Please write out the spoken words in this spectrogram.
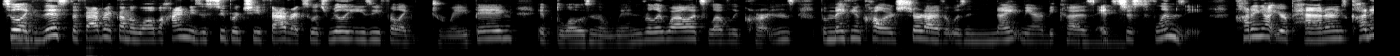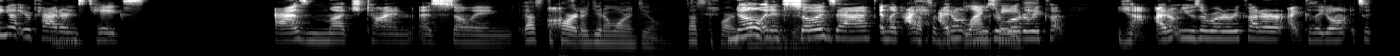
So like mm. this the fabric on the wall behind me is a super cheap fabric so it's really easy for like draping. It blows in the wind really well. It's lovely curtains. But making a collared shirt out of it was a nightmare because it's mm. just flimsy. Cutting out your patterns cutting out your patterns mm-hmm. takes as much time as sewing That's the part I didn't want to do. That's the part. No, and it's so exact, and like I, like I don't use a rotary cut. Yeah, I don't use a rotary cutter because I, don't. It's like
